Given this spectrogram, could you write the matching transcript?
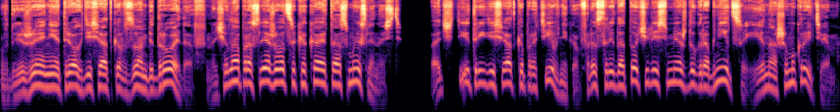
В движении трех десятков зомби-дроидов начала прослеживаться какая-то осмысленность. Почти три десятка противников рассредоточились между гробницей и нашим укрытием.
